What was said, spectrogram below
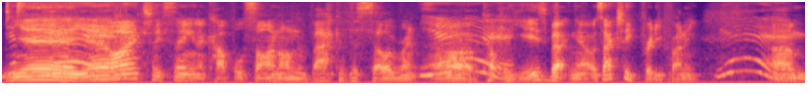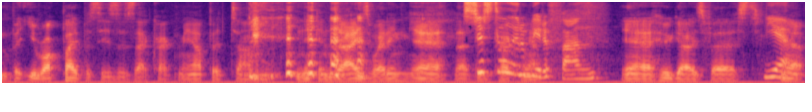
just yeah, yeah, I actually seen a couple sign on the back of the celebrant oh, a couple of years back now. It was actually pretty funny. yeah. Um, but your rock paper scissors that cracked me up at um, Nick and Jay's wedding. Yeah, that's just a little bit up. of fun. yeah. Who goes first? Yeah. yeah,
